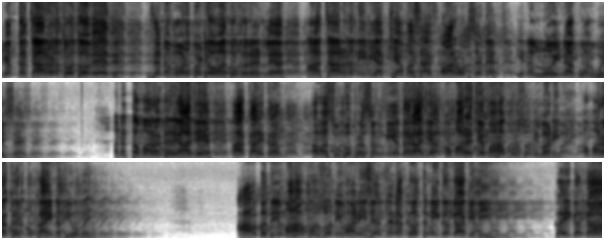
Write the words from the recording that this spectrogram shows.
કેમ કે ચારણ ચોથો વેદ જેને વણપીઠો વાતો કરે એટલે આ ચારણની વ્યાખ્યામાં સાહેબ બારોટ છે ને, એને લોહીના ગુણ હોય સાહેબ. અને તમારા ઘરે આજે આ કાર્યક્રમ, આવા શુભ પ્રસંગની અંદર આજે અમારે જે મહાપુરુષોની વાણી, અમારા ઘરનું કાંઈ નથી હો ભાઈ. આ બધી મહાપુરુષોની વાણી છે એટલે ગતની ગંગા કીધી. કઈ ગંગા?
